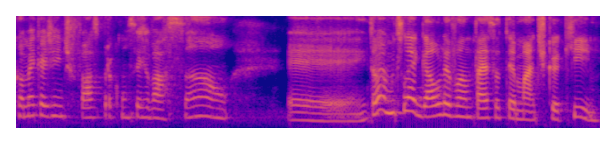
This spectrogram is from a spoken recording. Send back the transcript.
como é que a gente faz para conservação? É, então é muito legal levantar essa temática aqui,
